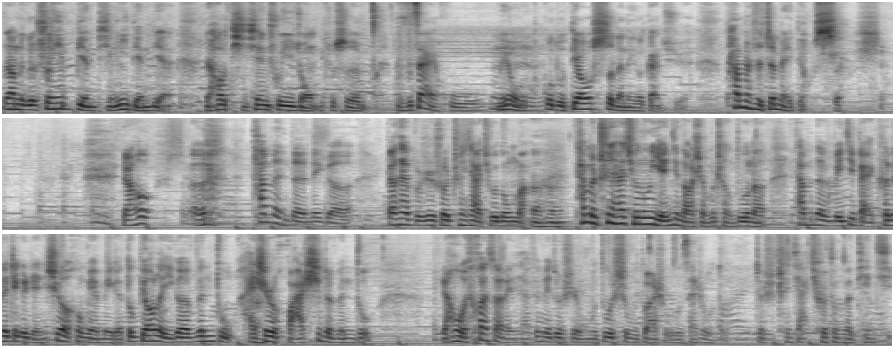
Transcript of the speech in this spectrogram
让那个声音扁平一点点，然后体现出一种就是不在乎、没有过度雕饰的那个感觉。他们是真没雕饰，是。然后呃他们的那个刚才不是说春夏秋冬嘛，嗯，他们春夏秋冬严谨到什么程度呢？他们的维基百科的这个人设后面每个都标了一个温度，还是华氏的温度。然后我换算了一下，分别就是五度、十五度、二十五度、三十五度，就是春夏秋冬的天气。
